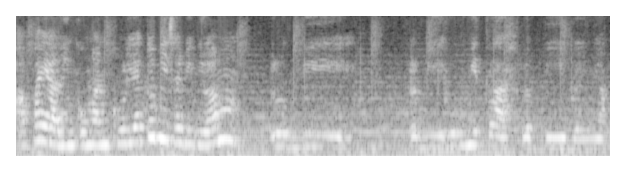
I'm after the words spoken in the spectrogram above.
apa ya lingkungan kuliah tuh bisa dibilang lebih lebih rumit lah, lebih banyak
